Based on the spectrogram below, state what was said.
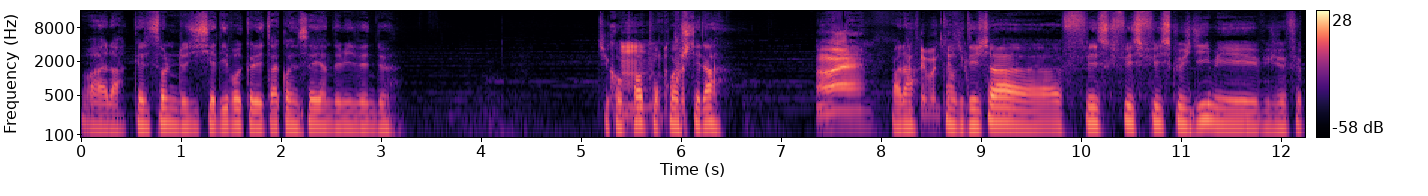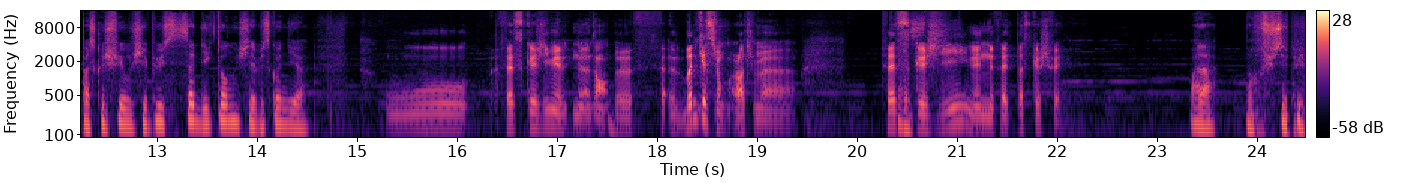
voilà. Quels sont les logiciels libres que l'État conseille en 2022 Tu comprends Hmm, pourquoi très- j'étais là? Ouais, Voilà. très bonne Donc question. déjà, euh, fais, ce- fais, fais ce que je dis, mais je fais pas ce que je fais, ou je sais plus. C'est ça le dicton, je sais plus ce qu'on dit. euh. Ou faites ce que je dis, mais non, attends. euh, fa- bonne question. Alors tu me faites ce que je dis, mais ne faites pas ce que je fais. Voilà. Donc je sais plus.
